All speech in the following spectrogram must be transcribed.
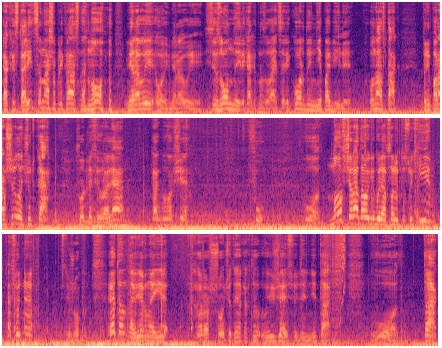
как и столица наша прекрасная, но мировые, ой, мировые, сезонные, или как это называется, рекорды не побили. У нас так, припорошило чутка, что для февраля как бы вообще фу. Вот. Но вчера дороги были абсолютно сухие, а сегодня снежок. Это, наверное, хорошо. Что-то я как-то выезжаю сегодня не так. Вот. Так,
